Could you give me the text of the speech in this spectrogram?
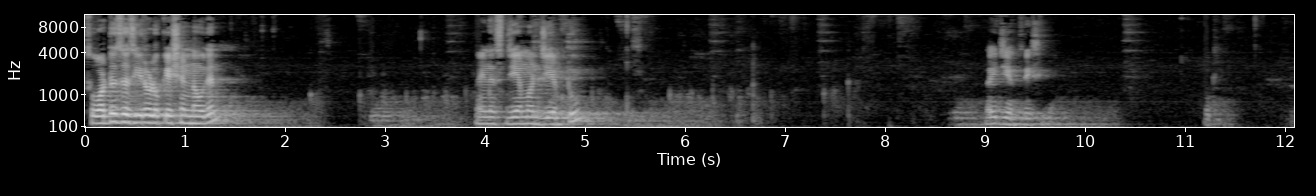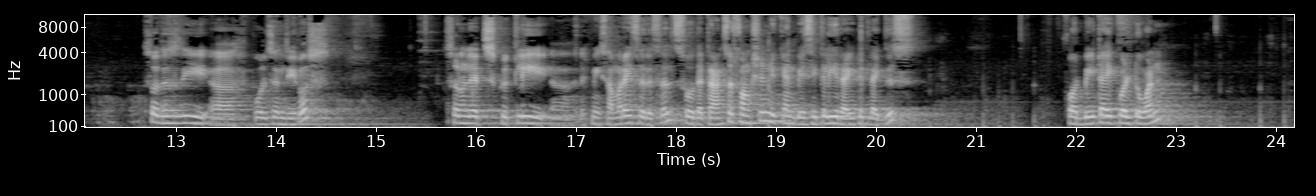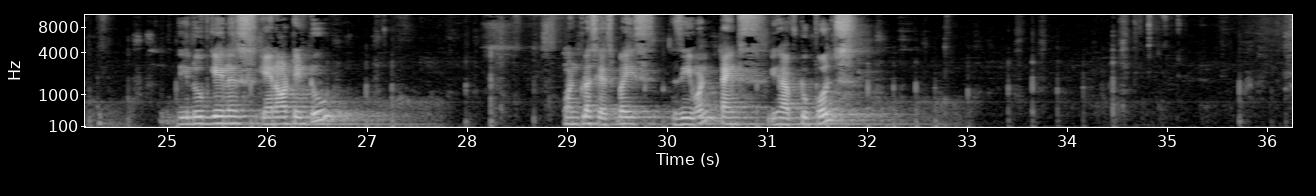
So what is the zero location now then? Minus GM1 GM2 by GM3 Okay. So this is the uh, poles and zeros. So now let's quickly uh, let me summarize the results. So the transfer function you can basically write it like this. For beta equal to 1, the loop gain is a naught into 1 plus s by z1 times you have two poles.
